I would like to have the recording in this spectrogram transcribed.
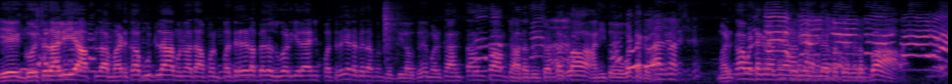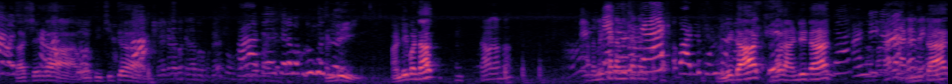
एक गोष्ट झाली आपला मडका फुटला म्हणून आता आपण पत्र्याच्या डब्याचा जुगाड केला आणि पत्र्याच्या डब्यात आपण पोपटी लावतोय. मडका आणता आणता आमच्या हातातून सटकला आणि तो वटकला मडका वटकला आणि आम्ही आणलाय पत्र्याचा डब्बा. आता शेंगा वरती चिकन अंडी. अंडी पण टाक. अंडी टाक अंडी टाक. अंडी टाक.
